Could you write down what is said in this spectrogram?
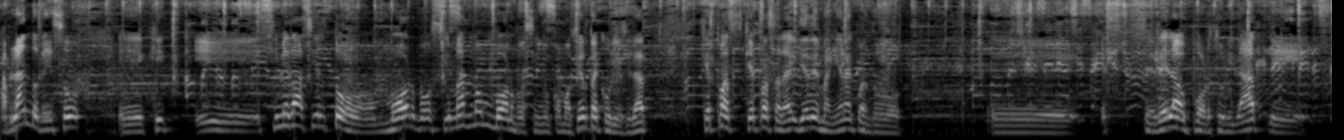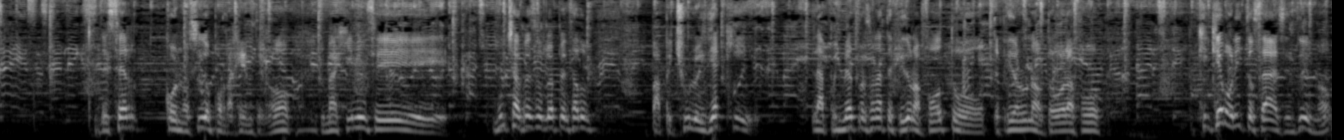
Hablando de eso, eh, que eh, sí me da cierto morbo, sí más no morbo, sino como cierta curiosidad ¿qué, pas- qué pasará el día de mañana cuando eh, se dé la oportunidad de, de ser conocido por la gente, ¿no? Imagínense, muchas veces lo he pensado, papechulo, el día que la primera persona te pide una foto, te piden un autógrafo, qué, qué bonito sentir, ¿no?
